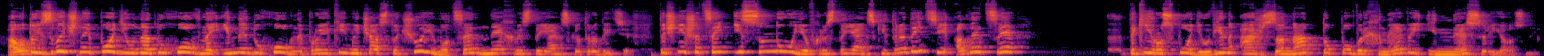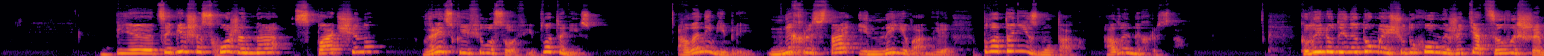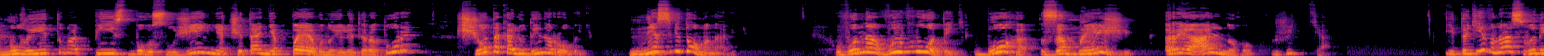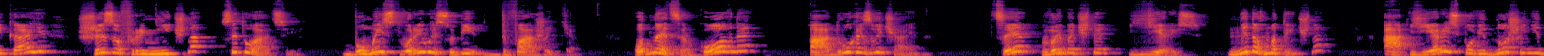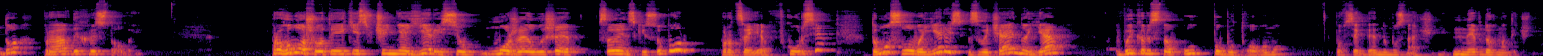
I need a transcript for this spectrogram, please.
А отой звичний поділ на духовне і недуховне, про який ми часто чуємо, це не християнська традиція. Точніше, це існує в християнській традиції, але це е, такий розподіл, він аж занадто поверхневий і несерйозний. Це більше схоже на спадщину грецької філософії, платонізм. Але не Біблії, не Христа і не Євангелія. Платонізму так, але не Христа. Коли людина думає, що духовне життя це лише молитва, піст, богослужіння, читання певної літератури, що така людина робить? Несвідомо навіть. Вона виводить Бога за межі реального життя. І тоді в нас виникає шизофренічна ситуація. Бо ми створили собі два життя: одне церковне, а друге звичайне. Це, вибачте, єресь. Не догматична, а єресь по відношенні до правди Христової. Проголошувати якесь вчення єресю може лише Вселенський собор, про це я в курсі. Тому слово єресь, звичайно, я використав у побутовому повсякденному значенні, не в догматичному.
